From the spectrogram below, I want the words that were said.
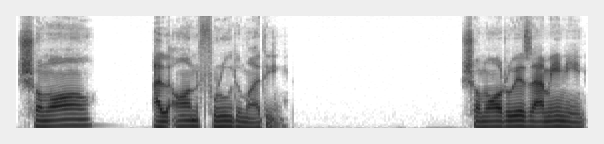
شما الان فرود اومدین. شما روی زمینین.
